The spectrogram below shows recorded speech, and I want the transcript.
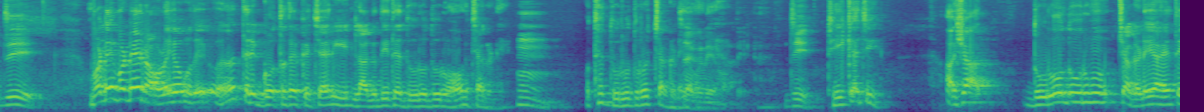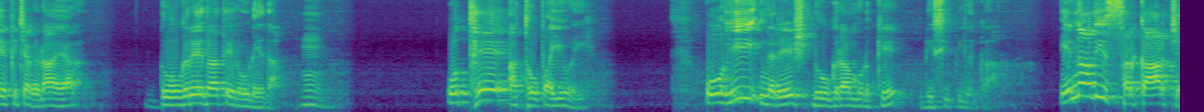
ਜੀ। ਵੱਡੇ ਵੱਡੇ ਰੌਲੇ ਉਹਦੇ ਤੇਰੀ ਗੁੱਤ ਤੇ ਕਚਹਿਰੀ ਲੱਗਦੀ ਤੇ ਦੂਰੋਂ ਦੂਰੋਂ ਹੋਣ ਝਗੜੇ। ਹੂੰ। ਉੱਥੇ ਦੂਰੋਂ ਦੂਰੋਂ ਝਗੜੇ ਝਗੜੇ ਹੁੰਦੇ ਜੀ। ਠੀਕ ਹੈ ਜੀ? ਅੱਛਾ ਦੂਰੋਂ ਦੂਰੋਂ ਝਗੜੇ ਆਏ ਤੇ ਇੱਕ ਝਗੜਾ ਆਇਆ ਡੋਗਰੇ ਦਾ ਤੇ ਰੋੜੇ ਦਾ। ਹੂੰ। ਉੱਥੇ ਹੱਥੋਂ ਪਾਈ ਹੋਈ। ਉਹੀ ਨਰੇਸ਼ ਡੋਗਰਾ ਮੁੜ ਕੇ ਡੀਸੀਪੀ ਲੱਗਾ। ਇਹਨਾਂ ਦੀ ਸਰਕਾਰ 'ਚ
